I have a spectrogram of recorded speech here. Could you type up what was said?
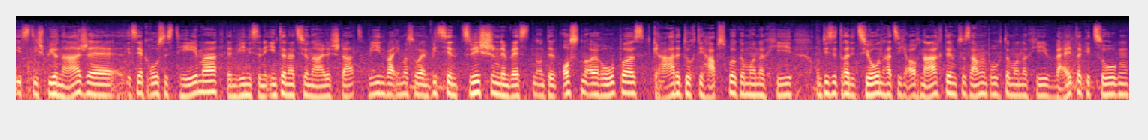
ist die Spionage ein sehr großes Thema, denn Wien ist eine internationale Stadt. Wien war immer so ein bisschen zwischen dem Westen und dem Osten Europas, gerade durch die Habsburger Monarchie und diese Tradition hat sich auch nach dem Zusammenbruch der Monarchie weitergezogen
